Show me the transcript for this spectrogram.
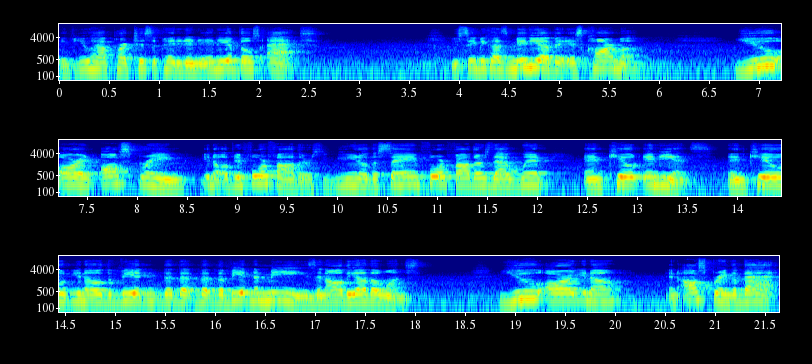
if you have participated in any of those acts. You see, because many of it is karma. You are an offspring, you know, of your forefathers. You know, the same forefathers that went and killed Indians and killed, you know, the, Viet, the, the, the, the Vietnamese and all the other ones. You are, you know, an offspring of that.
